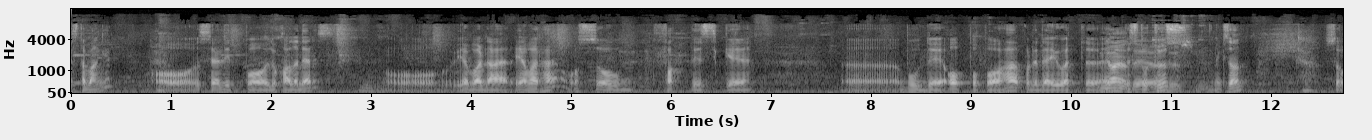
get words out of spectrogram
Stavanger og se litt på lokalet deres. Og jeg var, der, jeg var her, og så faktisk uh, bodde oppå på her, for det er jo et, et Ja, ja, stort hus. hus. Ikke sant? Så,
